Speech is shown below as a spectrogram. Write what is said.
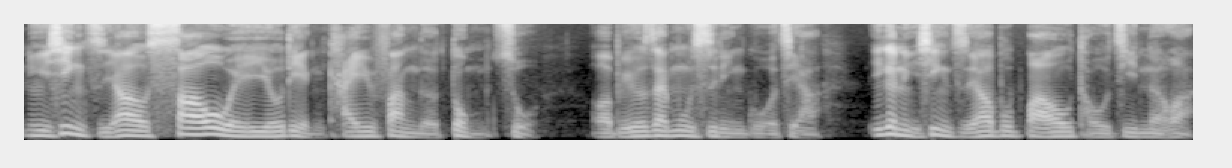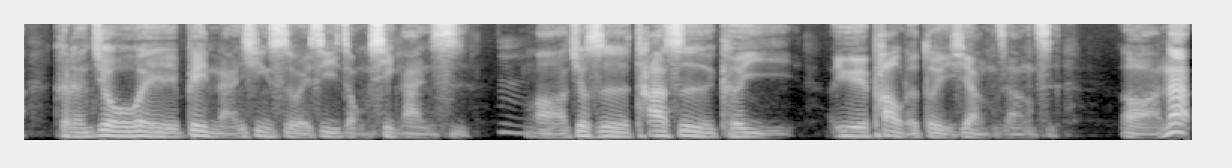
女性只要稍微有点开放的动作，哦，比如在穆斯林国家，一个女性只要不包头巾的话，可能就会被男性视为是一种性暗示，啊，就是她是可以约炮的对象这样子。啊，那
